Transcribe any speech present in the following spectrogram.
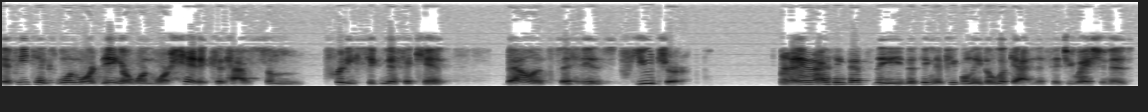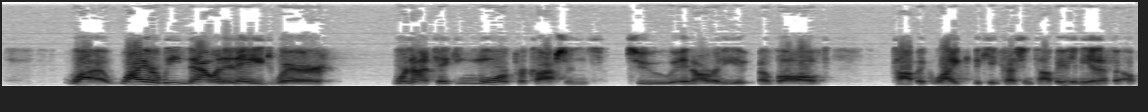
if he takes one more ding or one more hit, it could have some pretty significant balance to his future. And I think that's the the thing that people need to look at in this situation is why why are we now in an age where we're not taking more precautions to an already evolved topic like the concussion topic in the NFL.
